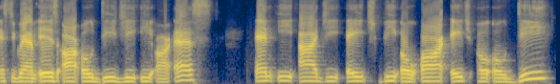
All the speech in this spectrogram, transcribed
Instagram is R O D G E R S N E I G H B O R H O O D.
